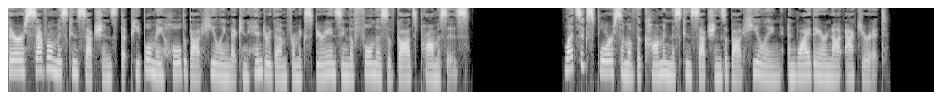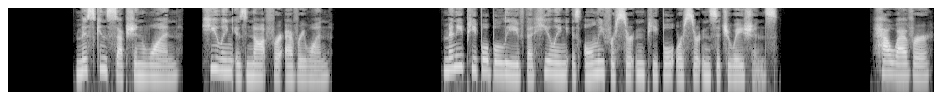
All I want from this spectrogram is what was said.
There are several misconceptions that people may hold about healing that can hinder them from experiencing the fullness of God's promises. Let's explore some of the common misconceptions about healing and why they are not accurate. Misconception 1. Healing is not for everyone. Many people believe that healing is only for certain people or certain situations. However,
